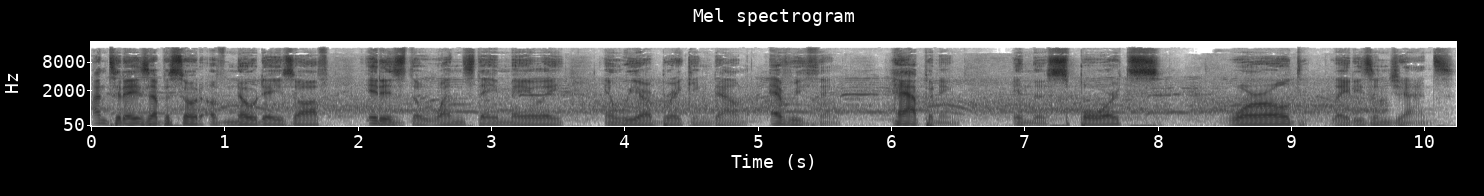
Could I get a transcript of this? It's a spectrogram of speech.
On today's episode of No Days Off, it is the Wednesday Melee, and we are breaking down everything happening in the sports world, ladies and gents.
